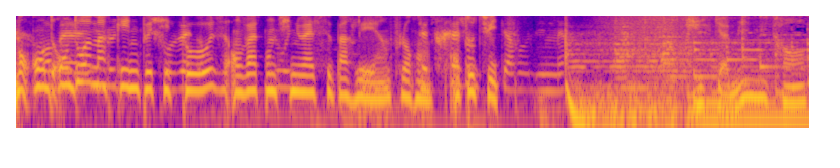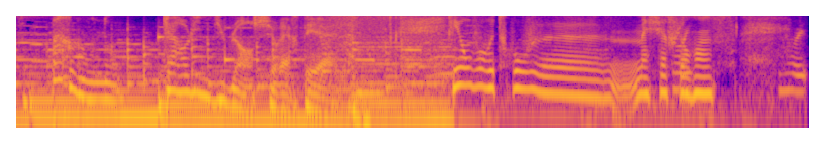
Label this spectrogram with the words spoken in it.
Bon, on, oh, ben, doit marquer une petite pause. On va continuer à se parler, hein, Florence. À tout de suite. Jusqu'à minuit 30, parlons-nous. Caroline Dublanche sur RTL. Et on vous retrouve, euh, ma chère Florence. Oui.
